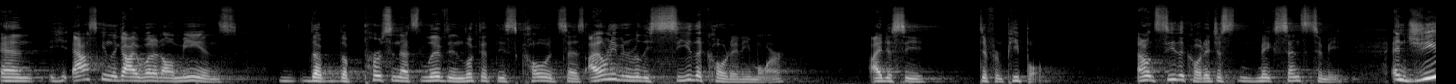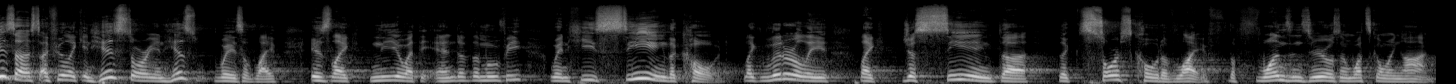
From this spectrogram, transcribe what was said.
And he, asking the guy what it all means, the, the person that's lived and looked at these codes says, I don't even really see the code anymore. I just see different people. I don't see the code, it just makes sense to me. And Jesus, I feel like in his story, in his ways of life, is like Neo at the end of the movie when he's seeing the code, like literally, like just seeing the, the source code of life, the ones and zeros and what's going on.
